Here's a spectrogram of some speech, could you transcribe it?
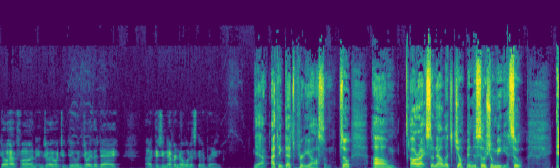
Go have fun, enjoy what you do, enjoy the day, because uh, you never know what it's going to bring. Yeah, I think that's pretty awesome. So, um, all right, so now let's jump into social media. So.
